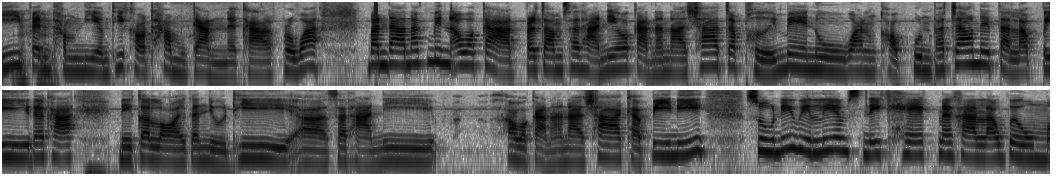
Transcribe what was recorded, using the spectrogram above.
นี่เป็นธรรมเนียมที่เขาทำกันนะคะ เพราะว่าบรรดานักบินอวกาศประจำสถานีอวกาศนานาชาติจะเผยเมนูวันขอบคุณพระเจ้าในแต่ละปีนะคะ นี่ก็ลอยกันอยู่ที่สถานี อวกาศนานาชาติค่ะ ปีนี้ซูนี่วิลเลียมส์นิกเฮกนะคะแล้วเวลม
